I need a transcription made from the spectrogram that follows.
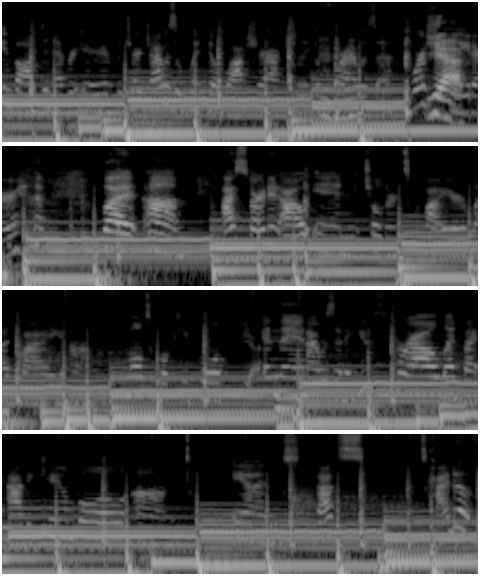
involved in every area of the church. I was a window washer actually before I was a worship Yeah. leader. but um, I started out in children's choir led by um, multiple people. Yeah. And then I was in a youth chorale led by Abby Campbell. Um, and that's, that's kind of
